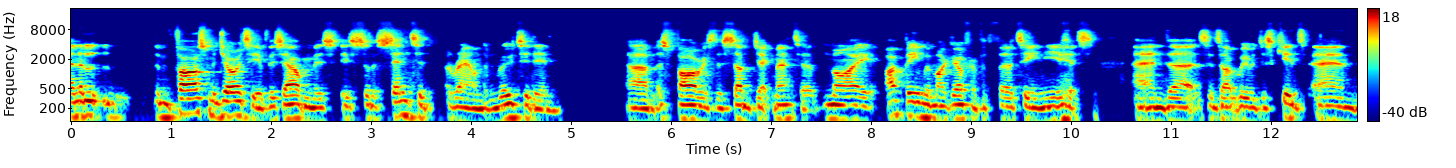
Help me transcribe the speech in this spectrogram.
and the vast majority of this album is is sort of centered around and rooted in, um, as far as the subject matter. My I've been with my girlfriend for 13 years, and uh, since I, we were just kids, and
